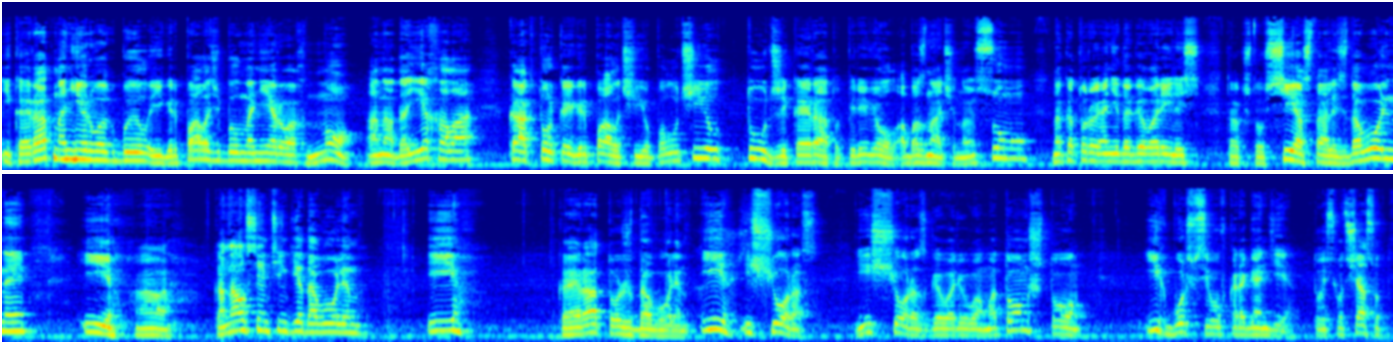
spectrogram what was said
И Кайрат на нервах был, и Игорь Палыч был на нервах, но она доехала. Как только Игорь Палыч ее получил, тут же Кайрату перевел обозначенную сумму, на которую они договорились. Так что все остались довольны. И э, канал 7 тенге доволен. И Кайрат тоже доволен. И еще раз, еще раз говорю вам о том, что их больше всего в Караганде. То есть вот сейчас вот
